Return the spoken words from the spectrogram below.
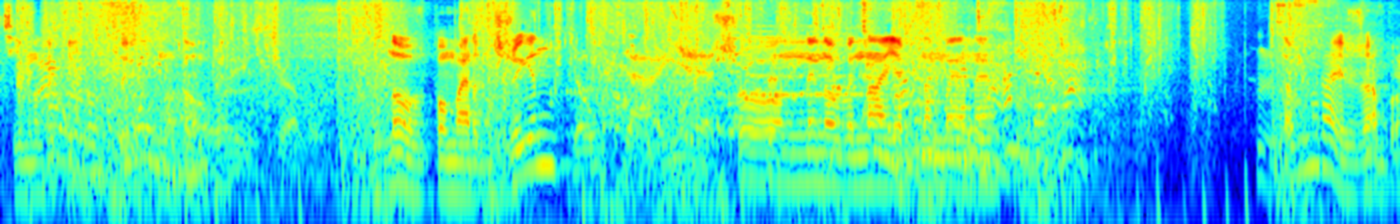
Тімо таки вбив. Ну добре. Знову помер Джин, що не новина, як на мене. Та вмирай, жабо.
